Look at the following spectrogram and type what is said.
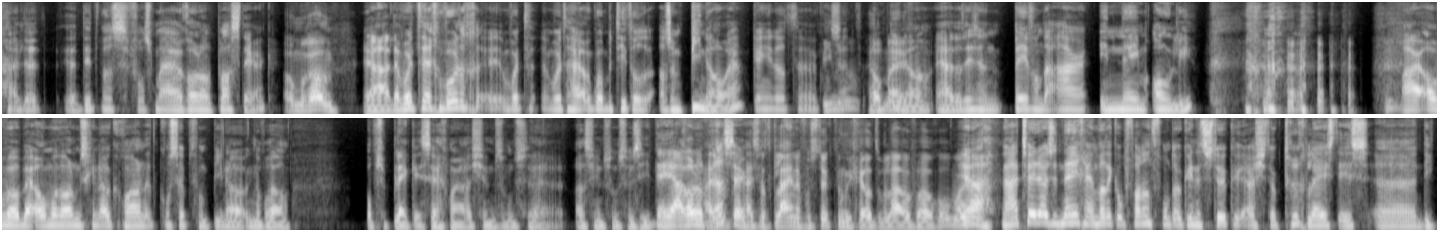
dit was volgens mij Ronald Plasterk. Omeroon. Ja, daar wordt tegenwoordig wordt, wordt hij ook wel betiteld als een Pino, hè? Ken je dat uh, concept? Pino? Help mij Pino. Ja, dat is een P van de A in name only. maar alhoewel bij Omeroon misschien ook gewoon het concept van Pino ook nog wel op zijn plek is, zeg maar, als je hem soms, uh, als je hem soms zo ziet. Nee, ja, Ronald hij, is wat, hij is wat kleiner van stuk dan die grote blauwe vogel. Maar... Ja, nou 2009 en wat ik opvallend vond ook in het stuk, als je het ook terugleest, is uh, die.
